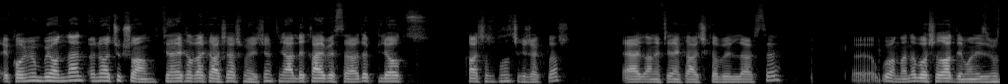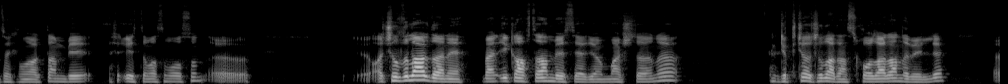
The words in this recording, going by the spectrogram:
ekonominin bu yönden önü açık şu an. Finale kadar karşılaşmadığı için. Finalde kaybetseler de pilot karşılaşmasına çıkacaklar. Eğer hani finale kadar çıkabilirlerse. Ee, bu yönden de başarılar diyeyim. Hani İzmir takımı olaraktan bir iltimasım olsun. Ee, açıldılar da hani ben ilk haftadan beri seviyorum maçlarını. Gittikçe açıldılar zaten skorlardan da belli. Ee,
